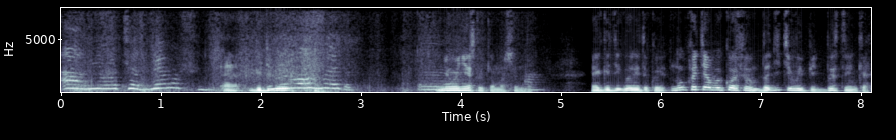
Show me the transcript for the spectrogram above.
а, у него что, две машины? А, У Гадигорий- него уже этот. э, У него несколько машин. да. А Гадигорий такой, ну хотя бы кофе дадите выпить быстренько.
